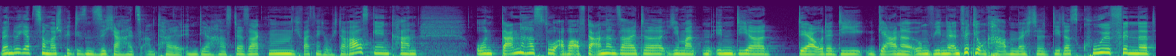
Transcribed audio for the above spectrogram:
wenn du jetzt zum Beispiel diesen Sicherheitsanteil in dir hast, der sagt, hm, ich weiß nicht, ob ich da rausgehen kann, und dann hast du aber auf der anderen Seite jemanden in dir, der oder die gerne irgendwie eine Entwicklung haben möchte, die das cool findet,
